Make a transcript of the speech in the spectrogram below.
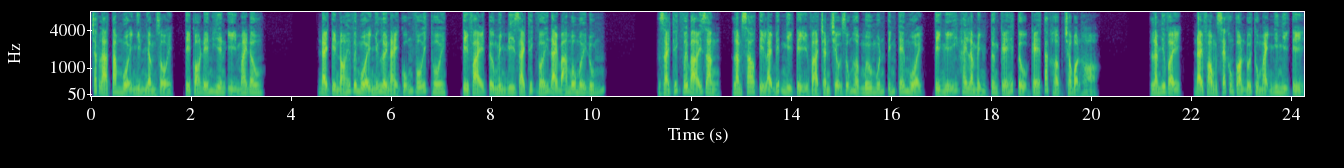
chắc là tam muội nhìn nhầm rồi, tỷ có đến hiên ỉ mai đâu. Đại tỷ nói với muội những lời này cũng vô ích thôi, tỷ phải tự mình đi giải thích với đại bá mẫu mới đúng. Giải thích với bà ấy rằng, làm sao tỷ lại biết nhị tỷ và Trần Triệu Dũng hợp mưu muốn tính kế muội, tỷ nghĩ hay là mình tương kế tự kế tác hợp cho bọn họ. Làm như vậy, đại phòng sẽ không còn đối thủ mạnh như nhị tỷ,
